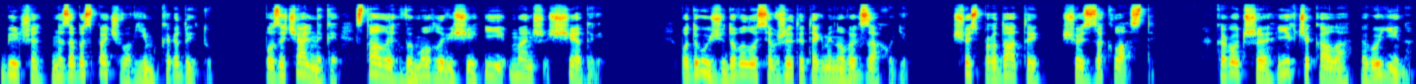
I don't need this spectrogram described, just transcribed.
більше не забезпечував їм кредиту. Позичальники стали вимогливіші і менш щедрі. Подружжю довелося вжити термінових заходів щось продати, щось закласти. Коротше, їх чекала руїна,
